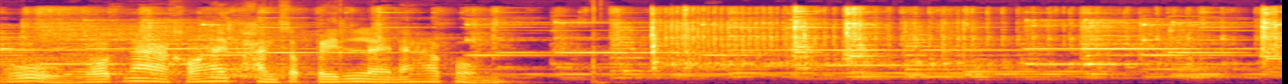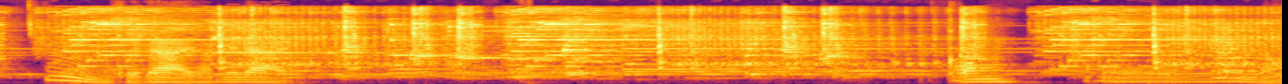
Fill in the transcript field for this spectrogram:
โอ้รถหน้าเขาให้พันสปรินต์เลยนะครับผม อืมเสียได้ครับไม่ได้ กองโอ้ไม่หนอ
